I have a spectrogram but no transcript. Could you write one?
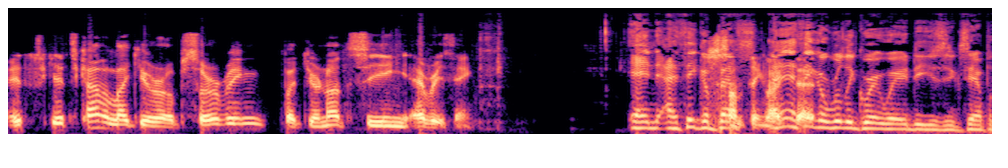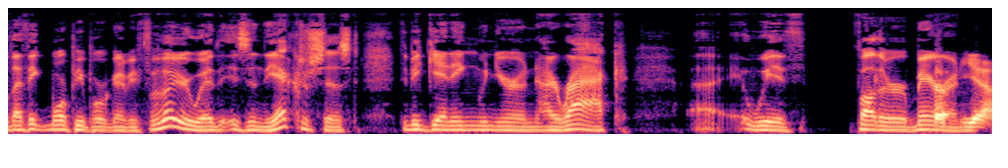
it's it's kind of like you're observing, but you're not seeing everything. And I think a best, like I think a really great way to use an example that I think more people are going to be familiar with is in The Exorcist, the beginning when you're in Iraq uh, with Father Merrin. Uh, yeah,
